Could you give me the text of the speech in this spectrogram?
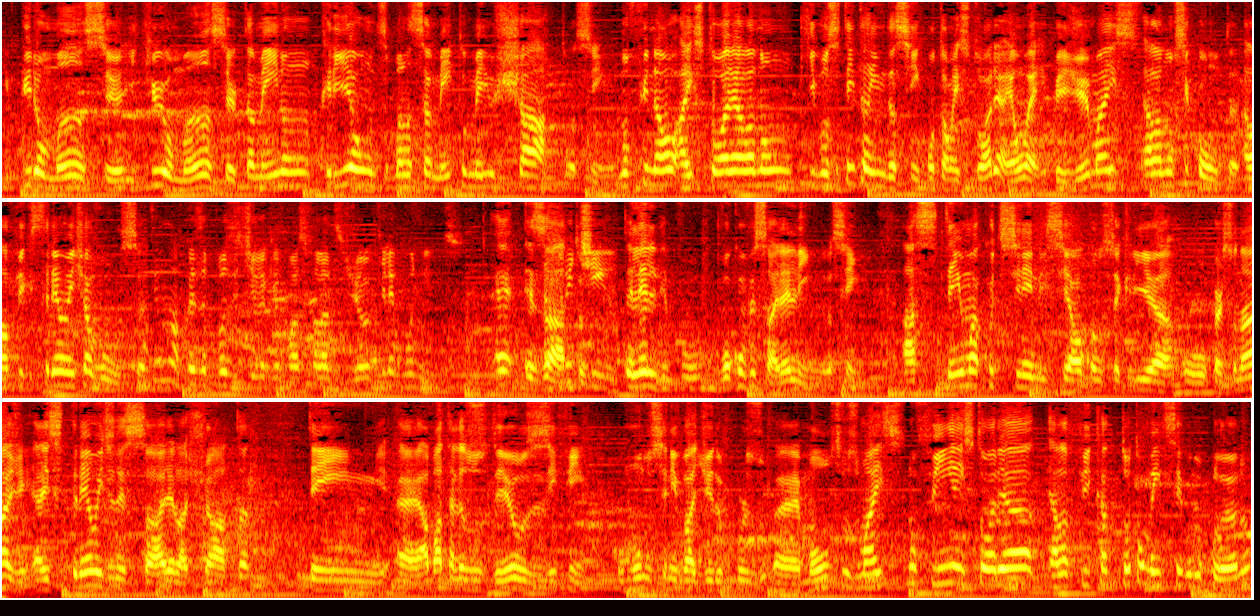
em Pyromancer e Cryomancer também não cria um desbalanceamento meio chato, assim. No final, a história, ela não, que você tenta ainda, assim, contar uma história, é um RPG, mas ela não se conta, ela fica extremamente avulsa. Tem uma coisa positiva que eu posso falar desse jogo, que ele é bonito. É, exato. bonitinho. Ele é, vou- vou confessar, ele é lindo, assim. As- tem uma cutscene inicial quando você cria o personagem, é extremamente desnecessária, ela é chata. Tem é, a Batalha dos Deuses, enfim, o mundo sendo invadido por é, monstros, mas no fim a história ela fica totalmente segundo plano,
